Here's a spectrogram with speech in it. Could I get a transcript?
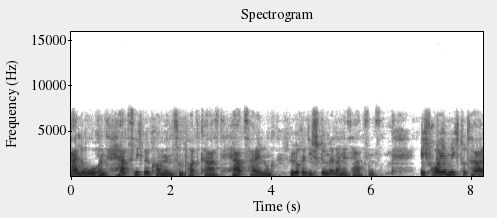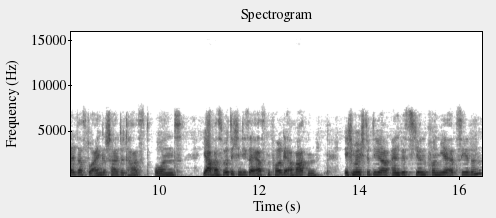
Hallo und herzlich willkommen zum Podcast Herzheilung. Höre die Stimme deines Herzens. Ich freue mich total, dass du eingeschaltet hast und ja, was wird dich in dieser ersten Folge erwarten? Ich möchte dir ein bisschen von mir erzählen,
